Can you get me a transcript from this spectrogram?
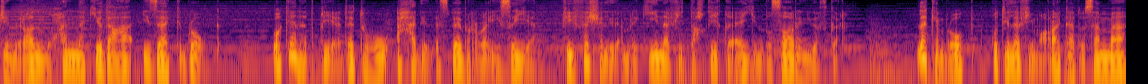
جنرال محنك يدعى إيزاك بروك وكانت قيادته أحد الأسباب الرئيسية في فشل الأمريكيين في تحقيق أي انتصار يذكر لكن بروك قتل في معركة تسمى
